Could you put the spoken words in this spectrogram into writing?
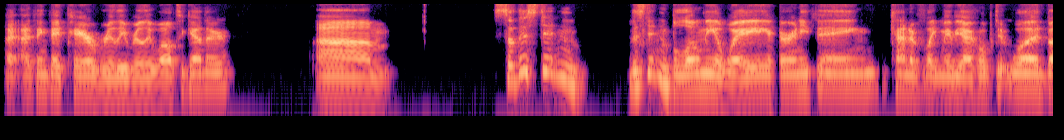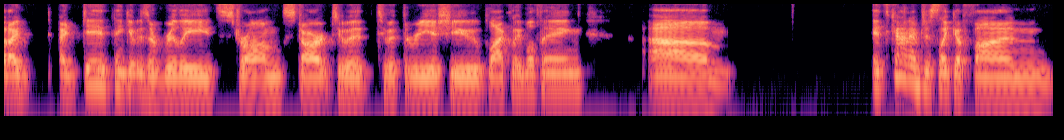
I, I think they pair really, really well together. Um, so this didn't this didn't blow me away or anything kind of like maybe i hoped it would but i i did think it was a really strong start to a to a three issue black label thing um it's kind of just like a fun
